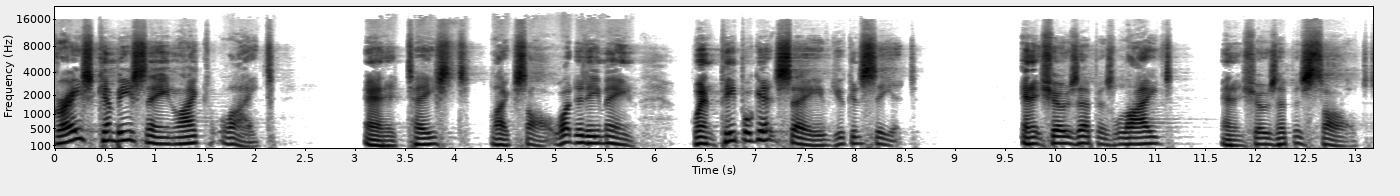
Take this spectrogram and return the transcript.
Grace can be seen like light, and it tastes like salt. What did he mean? When people get saved, you can see it, and it shows up as light and it shows up as salt,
